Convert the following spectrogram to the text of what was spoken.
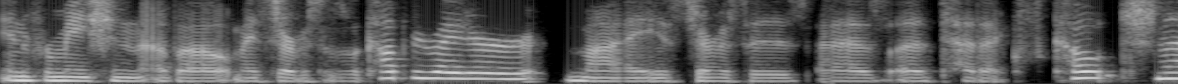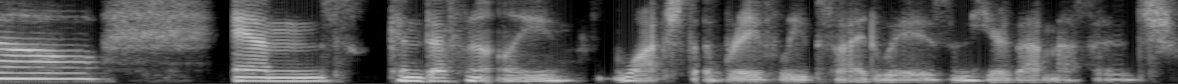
information about my services as a copywriter, my services as a TEDx coach now, and can definitely watch the Brave Leap Sideways and hear that message.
